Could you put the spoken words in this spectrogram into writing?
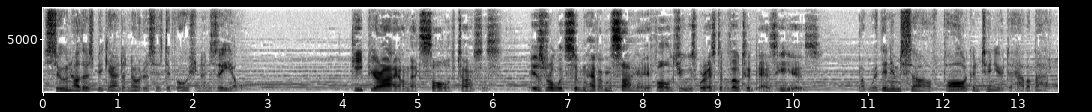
Soon others began to notice his devotion and zeal. Keep your eye on that Saul of Tarsus. Israel would soon have a Messiah if all Jews were as devoted as he is. But within himself, Paul continued to have a battle.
